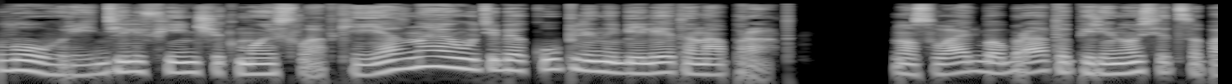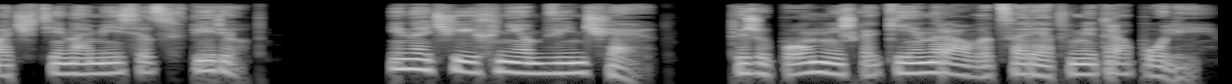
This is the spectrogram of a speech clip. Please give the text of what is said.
«Лоури, дельфинчик мой сладкий, я знаю, у тебя куплены билеты на Прат, но свадьба брата переносится почти на месяц вперед, иначе их не обвенчают. Ты же помнишь, какие нравы царят в метрополии.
